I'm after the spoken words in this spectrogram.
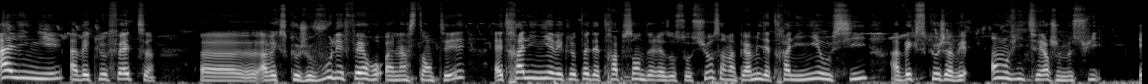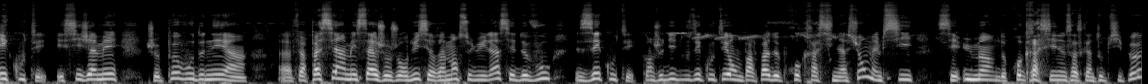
aligné avec le fait, euh, avec ce que je voulais faire à l'instant T. Être aligné avec le fait d'être absent des réseaux sociaux, ça m'a permis d'être aligné aussi avec ce que j'avais envie de faire. Je me suis écouter. Et si jamais je peux vous donner un, euh, faire passer un message aujourd'hui, c'est vraiment celui-là, c'est de vous écouter. Quand je dis de vous écouter, on ne parle pas de procrastination, même si c'est humain de procrastiner, ça ce qu'un tout petit peu,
